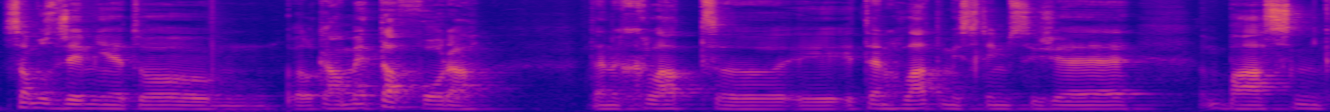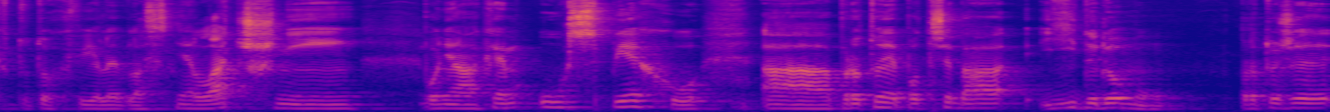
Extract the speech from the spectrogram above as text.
samozřejmě je to velká metafora, ten chlad, i ten hlad, myslím si, že básník v tuto chvíli vlastně lační po nějakém úspěchu a proto je potřeba jít domů, protože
